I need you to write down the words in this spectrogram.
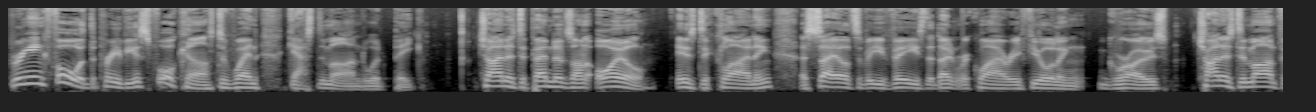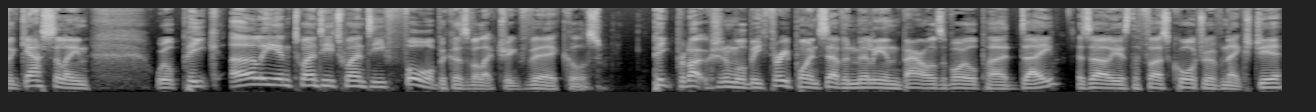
bringing forward the previous forecast of when gas demand would peak. China's dependence on oil is declining as sales of EVs that don't require refueling grows. China's demand for gasoline will peak early in 2024 because of electric vehicles. Peak production will be 3.7 million barrels of oil per day as early as the first quarter of next year,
